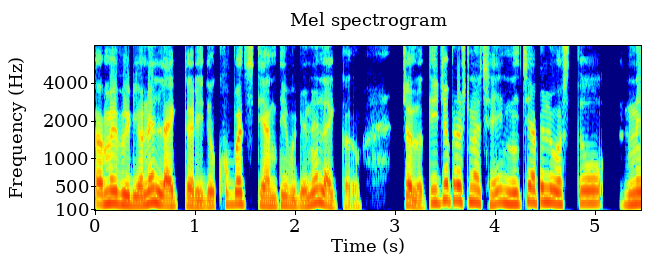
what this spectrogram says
તમે વિડીયોને લાઇક કરી દો, ખૂબ જ ધ્યાનથી વિડીયોને લાઇક કરો. ચલો, ત્રીજો પ્રશ્ન છે, નીચે આપેલી વસ્તુને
